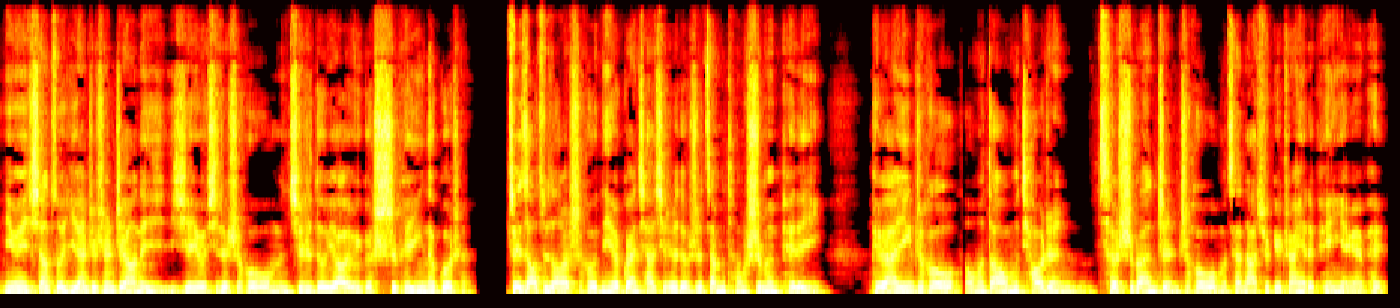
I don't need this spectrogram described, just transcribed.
因为像做《疑案之声》这样的一一些游戏的时候，我们其实都要有一个试配音的过程。最早最早的时候，那些关卡其实都是咱们同事们配的音。配完音之后，我们当我们调整测试完整之后，我们才拿去给专业的配音演员配。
